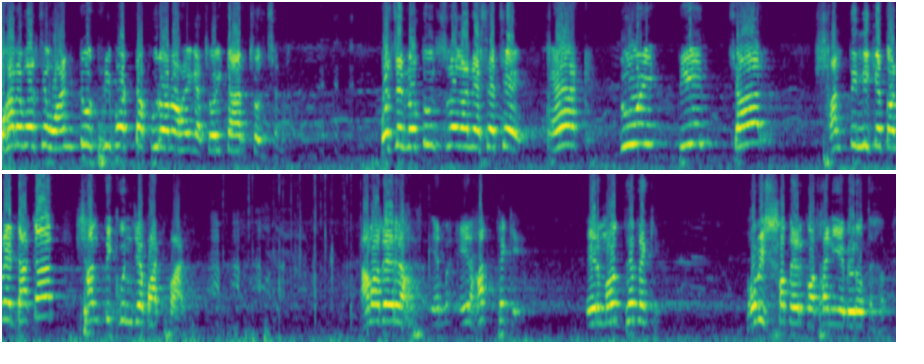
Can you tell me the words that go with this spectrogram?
ওখানে বলছে ওয়ান টু থ্রি ফোরটা পুরনো হয়ে গেছে, ওইটা আর চলছে না। বলছে, নতুন স্লোগান এসেছে। এক, দুই, তিন, চার, শান্তিনিকেতনে ডাকাত, শান্তিকুঞ্জে বাটপাড়। আমাদের এর হাত থেকে, এর মধ্যে থেকে ভবিষ্যতের কথা নিয়ে বেরোতে হবে।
